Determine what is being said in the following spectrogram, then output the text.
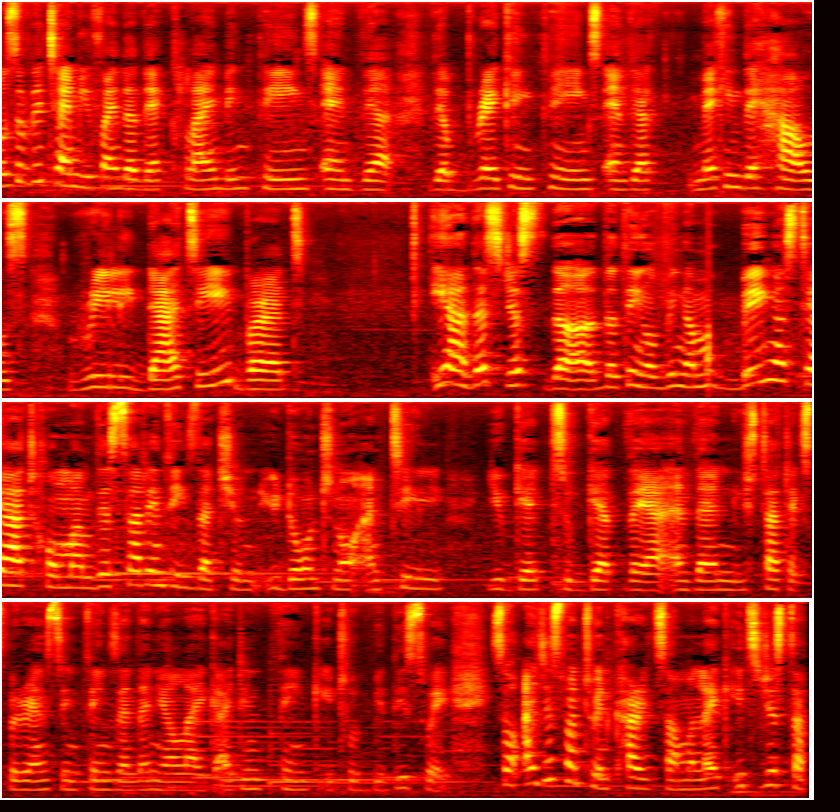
most of the time you find that they're climbing things and they're they're breaking things and they're making the house really dirty. But yeah that's just the the thing of being a being a stay-at-home mom there's certain things that you you don't know until you get to get there and then you start experiencing things and then you're like i didn't think it would be this way. So i just want to encourage someone like it's just a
